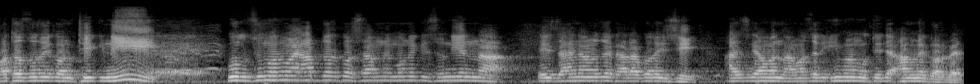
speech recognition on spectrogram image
কথা জোরে কোন ঠিক নি কুলসুমের মায় আবদার করছে, আপনি মনে কিছু নিয়েন না। এই যাই নামাজে খারাপ করেছি, আজকে আমার নামাজের ইমামতিটা আপনি করবেন।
